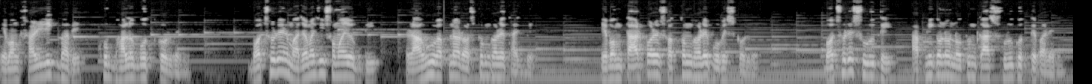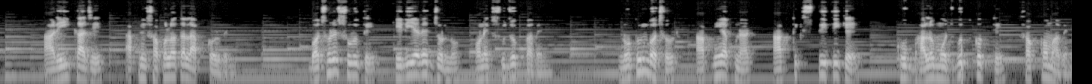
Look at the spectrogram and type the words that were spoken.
এবং শারীরিকভাবে খুব ভালো বোধ করবেন। বছরের মাঝামাঝি সময় অবধি রাহু আপনার অষ্টম ঘরে থাকবে। এবং তারপরে সপ্তম ঘরে প্রবেশ করবে। বছরের শুরুতে আপনি কোনো নতুন কাজ শুরু করতে পারেন, আর এই কাজে আপনি সফলতা লাভ করবেন। বছরের শুরুতে কেরিয়ারের জন্য অনেক সুযোগ পাবেন। নতুন বছর আপনি আপনার আর্থিক স্থিতিকে খুব ভালো মজবুত করতে সক্ষম হবেন,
